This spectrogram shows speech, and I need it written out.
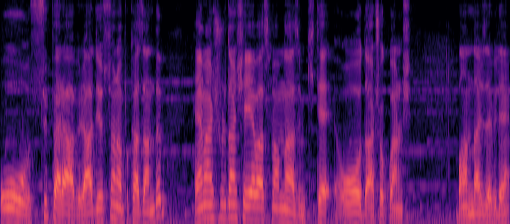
Oo süper abi. Radyasyon hapı kazandım. Hemen şuradan şeye basmam lazım. Kite o daha çok varmış. Bandajla bile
